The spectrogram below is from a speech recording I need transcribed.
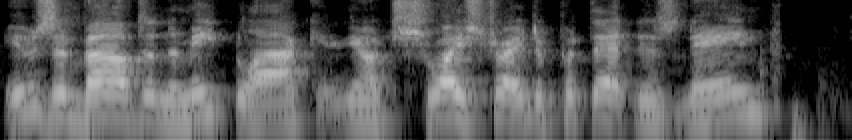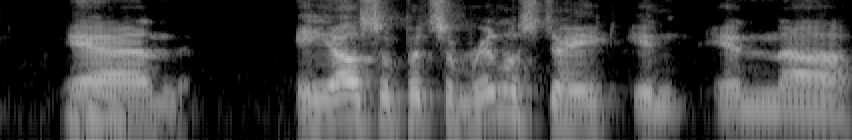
he was involved in the meat block. You know, Schweihs tried to put that in his name, Mhm. and he also put some real estate in in uh,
